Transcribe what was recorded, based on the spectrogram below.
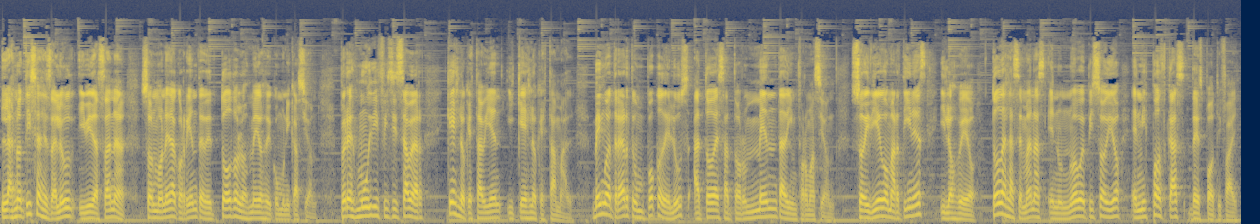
Las noticias de salud y vida sana son moneda corriente de todos los medios de comunicación, pero es muy difícil saber qué es lo que está bien y qué es lo que está mal. Vengo a traerte un poco de luz a toda esa tormenta de información. Soy Diego Martínez y los veo todas las semanas en un nuevo episodio en mis podcasts de Spotify.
